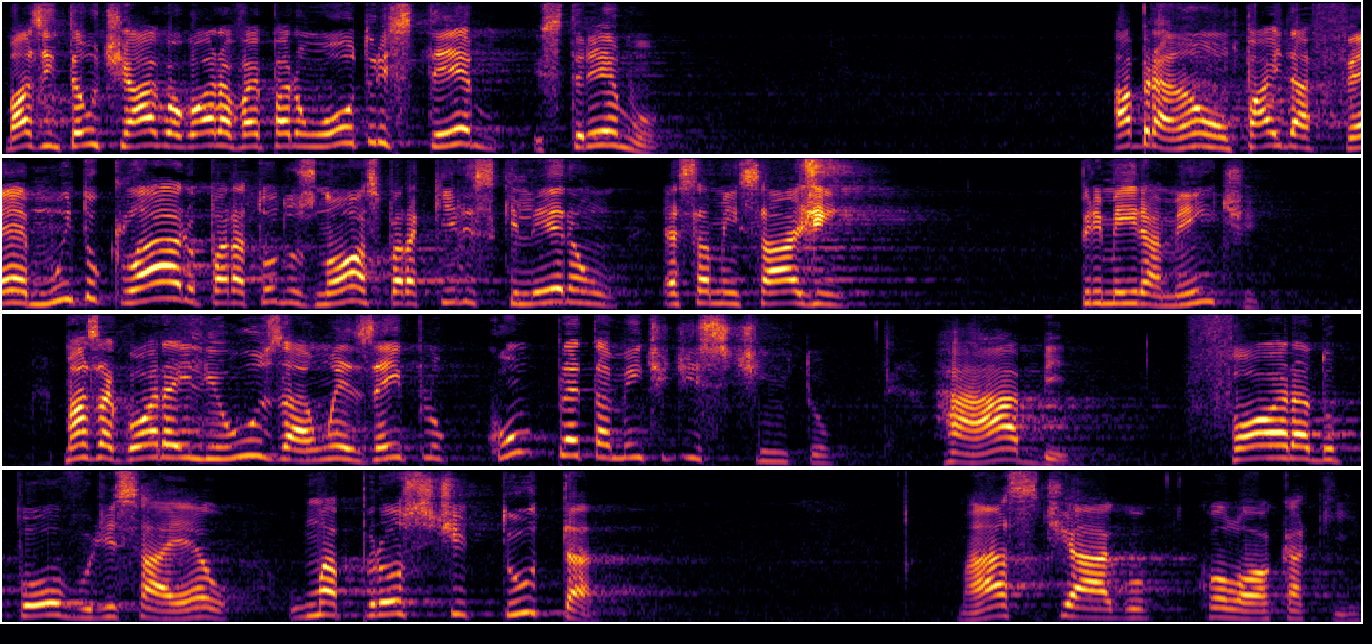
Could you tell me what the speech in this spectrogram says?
Mas então Tiago agora vai para um outro extremo. Abraão, pai da fé, muito claro para todos nós, para aqueles que leram essa mensagem primeiramente. Mas agora ele usa um exemplo completamente distinto. Raabe fora do povo de Israel, uma prostituta. Mas Tiago coloca aqui:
